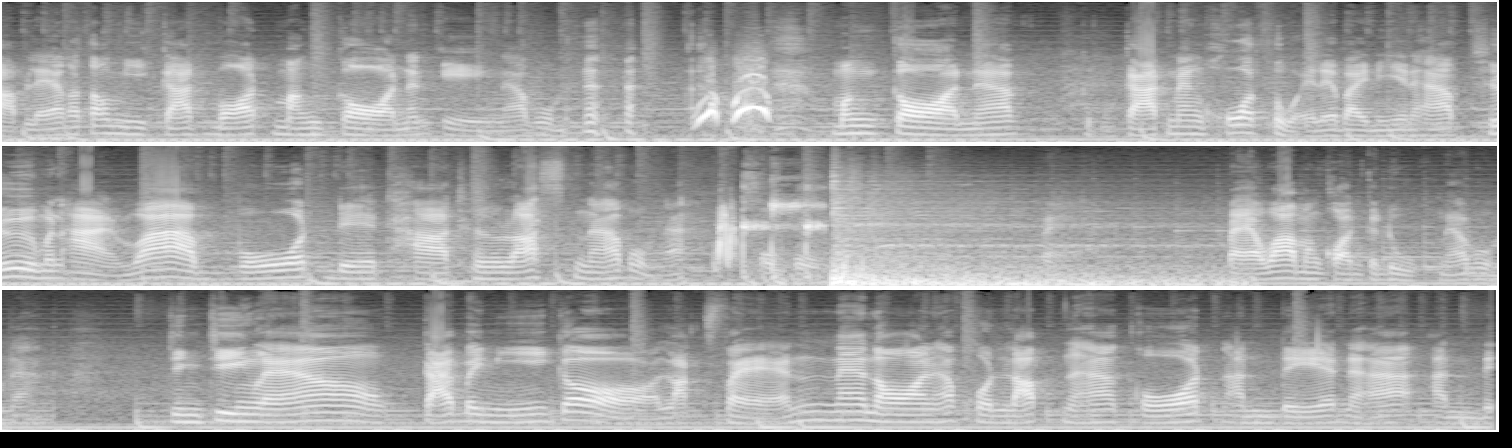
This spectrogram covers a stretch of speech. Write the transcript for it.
าบแล้วก็ต้องมีการ์ดบอสมังกรนั่นเองนะครับผม มังกรนะครับการ์ดแม่งโคตรสวยเลยใบนี้นะครับ ชื่อมันอ่านว่าโบสเดทาเทรัสนะครับผมนะ โอ้โห ลว่ามังกรกระดูกนะครับผมนะ จริงๆแล้วการ์ดใบนี้ก็หลักแสนแน่นอนครับ คนรับนะฮะโค้ดอันเดสนะฮะอันเด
